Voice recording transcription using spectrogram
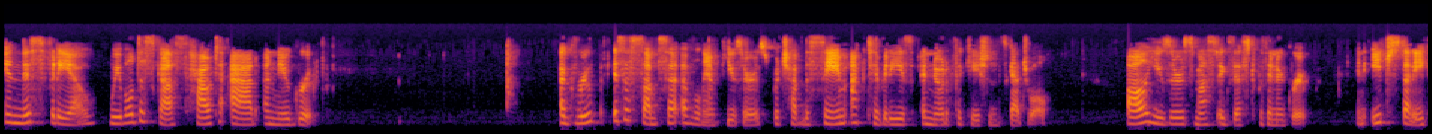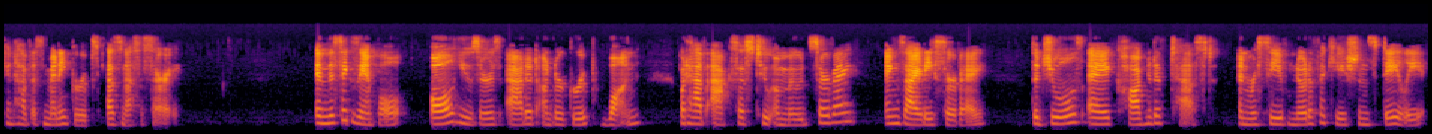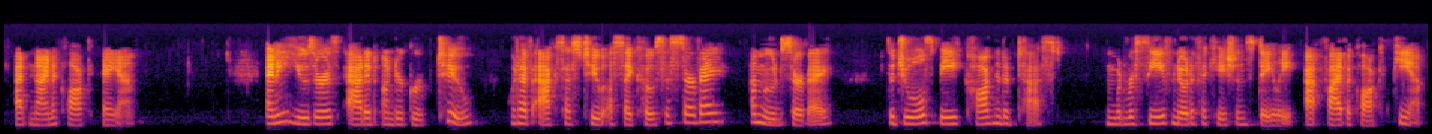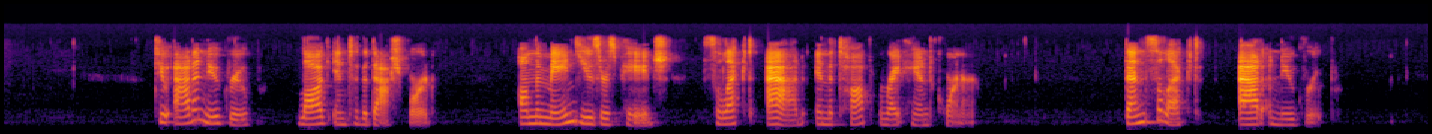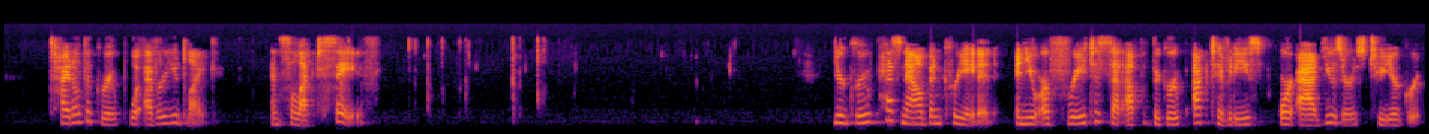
In this video, we will discuss how to add a new group. A group is a subset of LAMP users which have the same activities and notification schedule. All users must exist within a group, and each study can have as many groups as necessary. In this example, all users added under Group 1 would have access to a mood survey, anxiety survey, the Jewels A cognitive test, and receive notifications daily at 9 o'clock a.m. Any users added under Group 2 would have access to a psychosis survey, a mood survey, the Jewels B cognitive test, and would receive notifications daily at 5 o'clock p.m. To add a new group, log into the dashboard. On the main users page, select Add in the top right-hand corner. Then select Add a new group. Title the group whatever you'd like and select Save. Your group has now been created and you are free to set up the group activities or add users to your group.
